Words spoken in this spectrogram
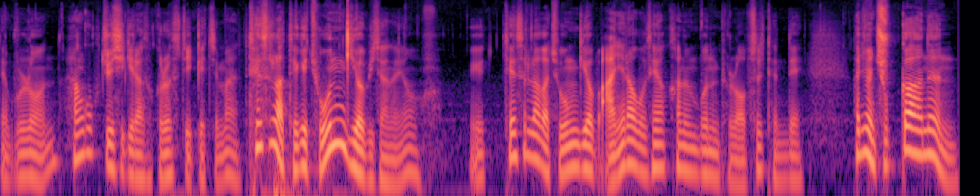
네, 물론 한국 주식이라서 그럴 수도 있겠지만 테슬라 되게 좋은 기업이잖아요. 테슬라가 좋은 기업 아니라고 생각하는 분은 별로 없을 텐데 하지만 주가는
